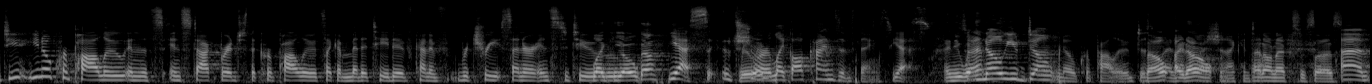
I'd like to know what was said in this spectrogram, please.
do you, you know Kripalu in this in Stockbridge? The Kripalu, it's like a meditative kind of retreat center institute. Like yoga? Yes, sure. Like all kinds of things. Yes. And you so went? No, you don't know Kripalu. Just No, by I don't. question, I can tell. I don't exercise. Um,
